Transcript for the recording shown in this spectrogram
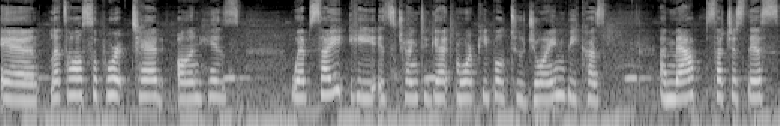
And let's all support Ted on his website. He is trying to get more people to join because a map such as this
